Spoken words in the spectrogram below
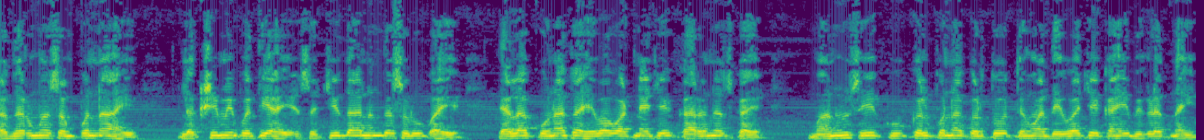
अधर्म संपन्न आहे लक्ष्मीपती आहे सच्चिदानंद स्वरूप आहे त्याला कोणाचा हेवा वाटण्याचे कारणच काय? माणूस ही कुकल्पना करतो तेव्हा देवाचे काही बिघडत नाही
